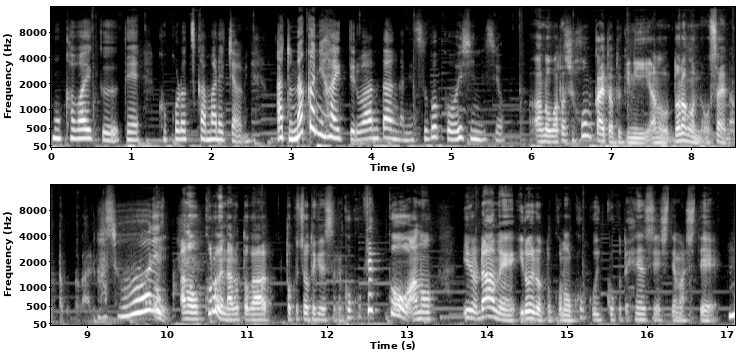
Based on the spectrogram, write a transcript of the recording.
もう可愛くて心つかまれちゃうみたいな。あと中に入ってるワンタンがね、すごく美味しいんですよ。あの私本書いた時にあのドラゴンにお世話になったことがありますあ、そうです。うんあの黒いナルトが特徴的ですねここ結構あのいろいろラーメンいろいろとこの刻一刻と変遷してましてうん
